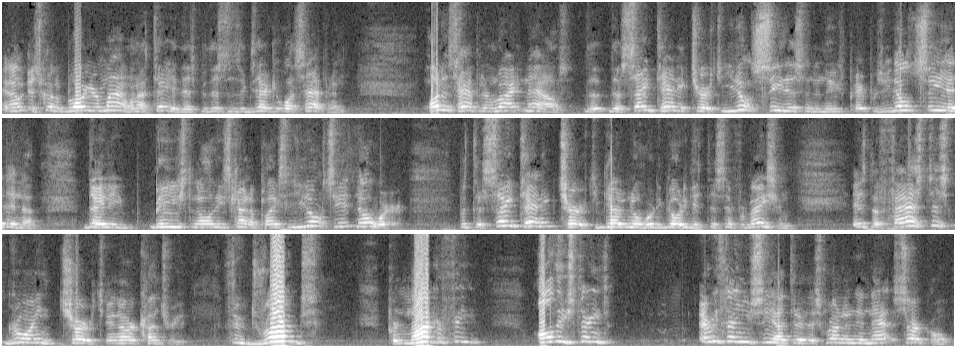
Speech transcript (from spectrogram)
And it's going to blow your mind when I tell you this, but this is exactly what's happening. What is happening right now, the, the satanic church, you don't see this in the newspapers, you don't see it in the Daily Beast and all these kind of places, you don't see it nowhere. But the satanic church, you got to know where to go to get this information, is the fastest growing church in our country through drugs, pornography, all these things. Everything you see out there that's running in that circle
